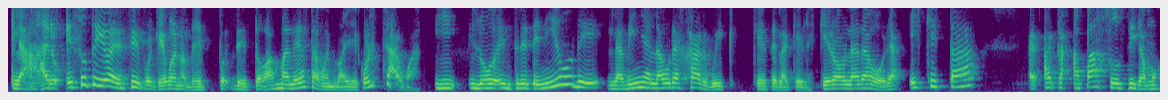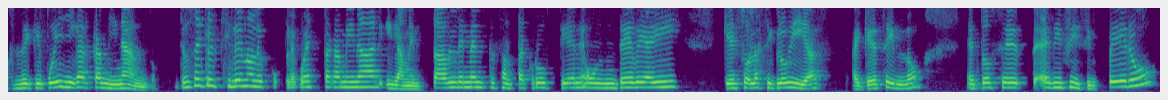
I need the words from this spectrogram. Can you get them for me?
Claro, eso te iba a decir, porque bueno, de, todas maneras estamos en Valle Colchagua. Y lo entretenido de la viña Laura Hardwick, que es de la que les quiero hablar ahora, es que está a, pasos, digamos, de que puede llegar caminando. Yo sé que el chileno le, le, cuesta caminar y lamentablemente Santa Cruz tiene un debe ahí, que son las ciclovías, hay que decirlo. Entonces es difícil, pero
